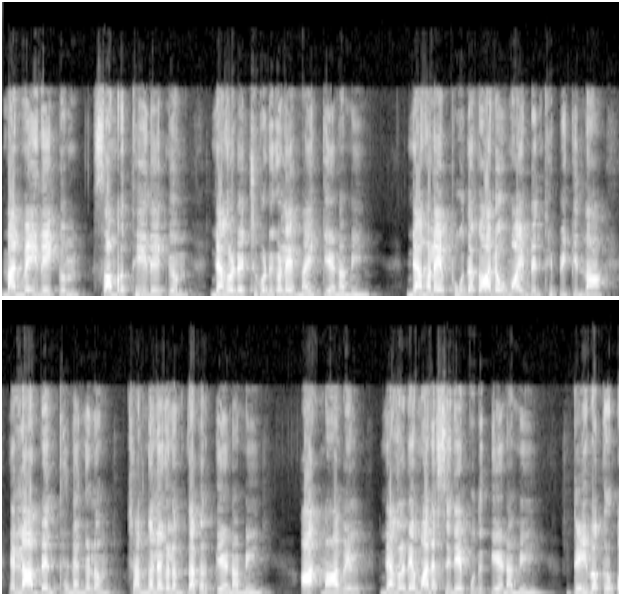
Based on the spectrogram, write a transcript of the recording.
നന്മയിലേക്കും സമൃദ്ധിയിലേക്കും ഞങ്ങളുടെ ചുവടുകളെ നയിക്കണമേ. ഞങ്ങളെ ഭൂതകാലവുമായി ബന്ധിപ്പിക്കുന്ന എല്ലാ ബന്ധനങ്ങളും ചങ്ങലകളും തകർക്കണമേ. ആത്മാവിൽ ഞങ്ങളുടെ മനസ്സിനെ പുതുക്കേണമേ. ദൈവകൃപ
